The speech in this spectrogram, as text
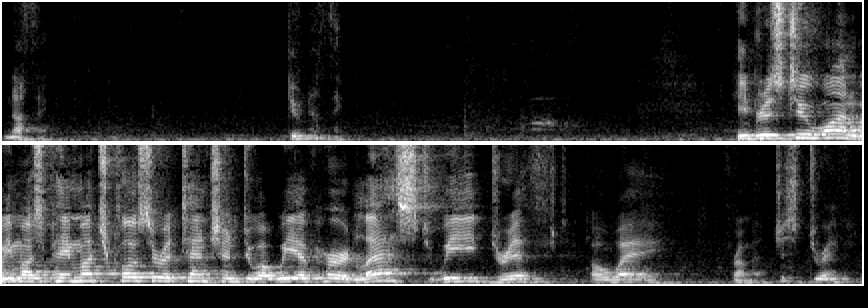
nothing. Do nothing. Hebrews 2:1 We must pay much closer attention to what we have heard lest we drift away from it. Just drift.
